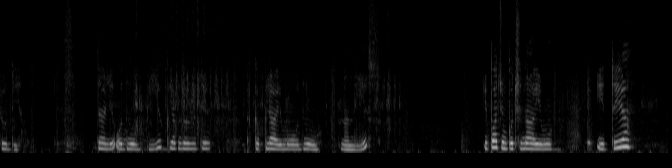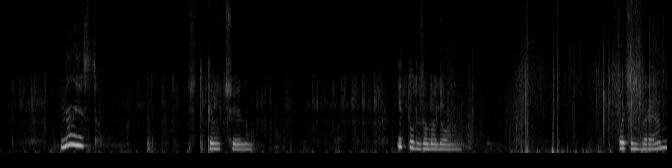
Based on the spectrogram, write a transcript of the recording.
сюди. Далі одну в бік, як завжди. Прикріпляємо одну на низ. І потім починаємо йти вниз. Ось таким чином. І тут замальовуємо. Потім беремо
